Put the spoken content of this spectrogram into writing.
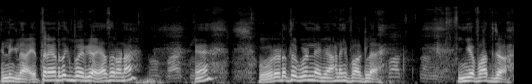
இல்லைங்களா? எத்தனை இடத்துக்கு போயிருக்கா? ஏசரவண்ணா ஒரு இடத்துல கூட நான் யானையை பார்க்கல. இங்கே பார்த்துட்டோம்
